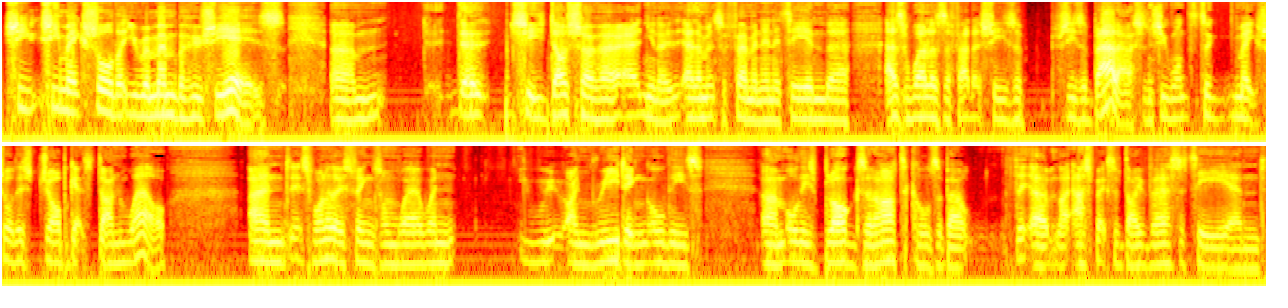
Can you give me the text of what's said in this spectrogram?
she she makes sure that you remember who she is. Um, the, she does show her, uh, you know, elements of femininity in there, as well as the fact that she's a she's a badass and she wants to make sure this job gets done well. And it's one of those things on where when I'm reading all these um, all these blogs and articles about th- uh, like aspects of diversity and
